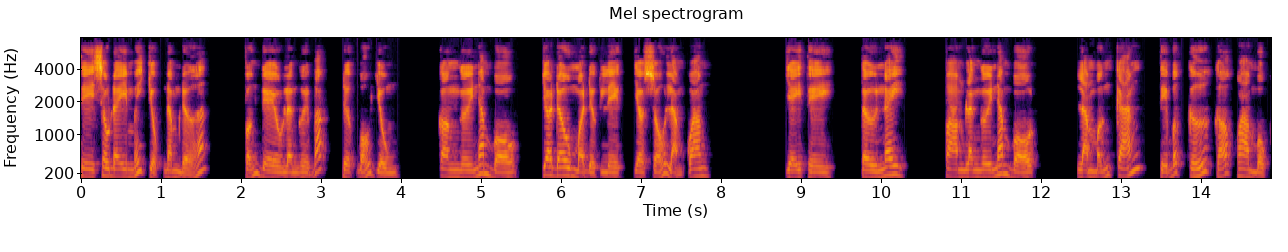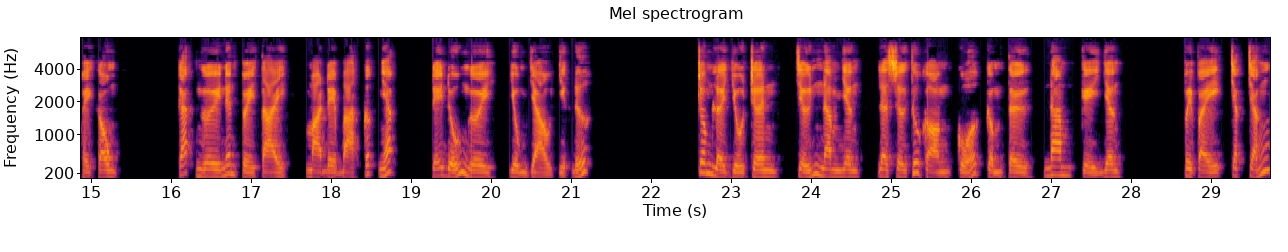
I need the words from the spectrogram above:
thì sau đây mấy chục năm nữa vẫn đều là người Bắc được bổ dụng, còn người Nam Bộ do đâu mà được liệt vào số làm quan. Vậy thì từ nay phàm là người Nam Bộ làm mẫn cán thì bất cứ có khoa mục hay không, các người nên tùy tài mà đề bạc cất nhắc để đủ người dùng vào diệt nước. Trong lời dụ trên, chữ nam nhân là sự thu gọn của cụm từ nam kỳ nhân. Vì vậy, chắc chắn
